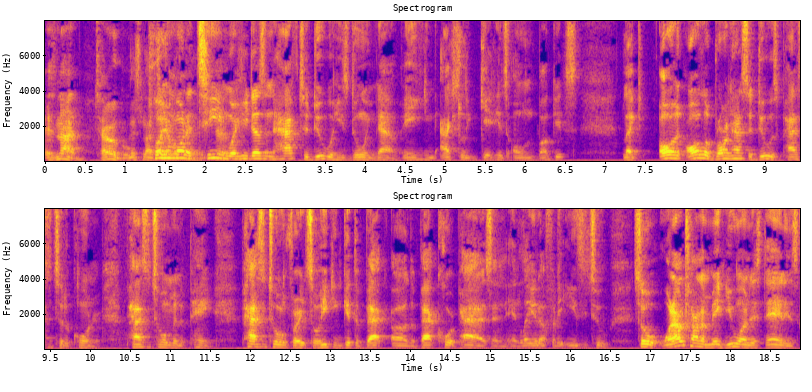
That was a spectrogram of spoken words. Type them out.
it's not terrible. It's not Put him on a team Yeah. where he doesn't have to do what he's doing now, and he can actually get his own buckets. Like all, all LeBron has to do is pass it to the corner, pass it to him in the paint, pass it to him for so he can get the back, uh, the back court pass and, and lay it up for the easy two. So what I'm trying to make you understand is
